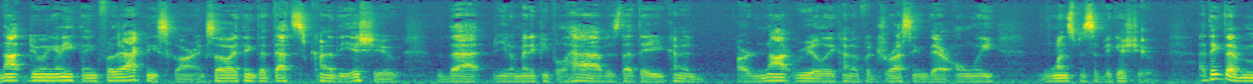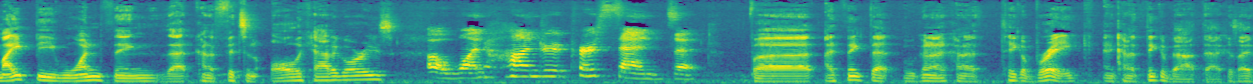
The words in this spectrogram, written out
not doing anything for their acne scarring. So I think that that's kind of the issue that you know many people have is that they kind of are not really kind of addressing their only one specific issue. I think there might be one thing that kind of fits in all the categories. Oh, 100%. But I think that we're going to kind of take a break and kind of think about that because I,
